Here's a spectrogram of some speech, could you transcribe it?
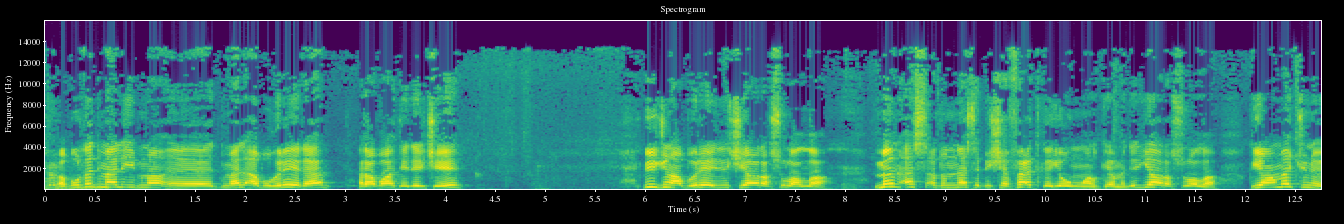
Və burada deməli İbn e, deməli Əbu Hüreyrə rivayet edir ki, bir gün Əbu Hüreyrə edir ki, ya Rasulullah, mən əsədun nəsə bi şəfəətkə yevmal qiyamət. Deyir, ya Rasulullah, qiyamət günü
